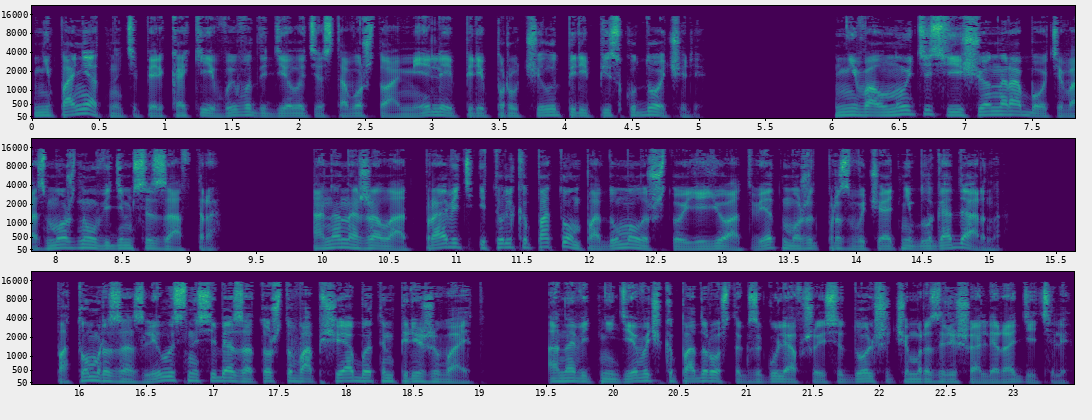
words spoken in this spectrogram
Непонятно теперь, какие выводы делать из того, что Амелия перепоручила переписку дочери. «Не волнуйтесь, еще на работе, возможно, увидимся завтра». Она нажала «Отправить» и только потом подумала, что ее ответ может прозвучать неблагодарно. Потом разозлилась на себя за то, что вообще об этом переживает. Она ведь не девочка-подросток, загулявшаяся дольше, чем разрешали родители.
